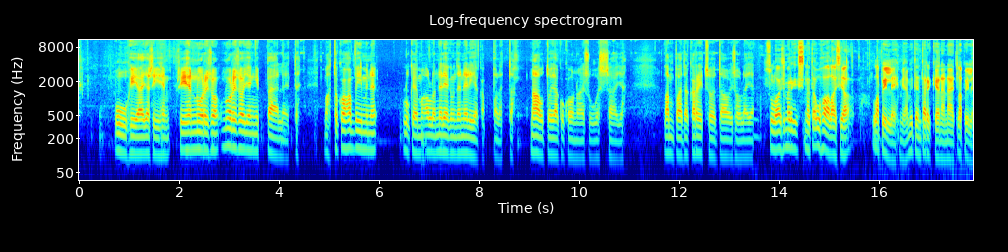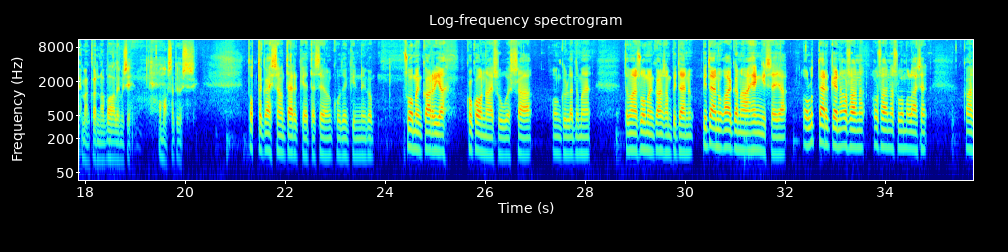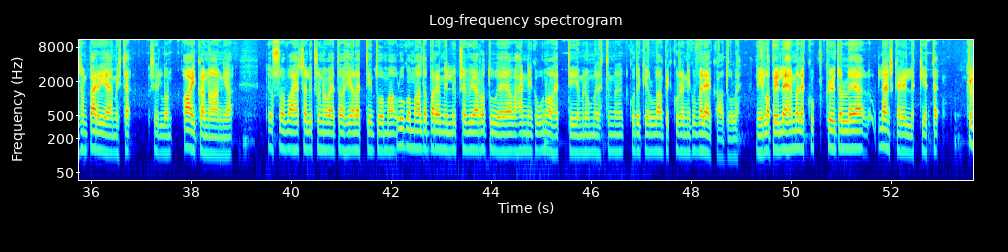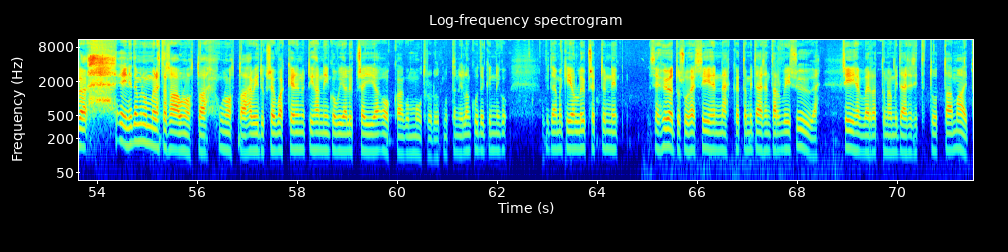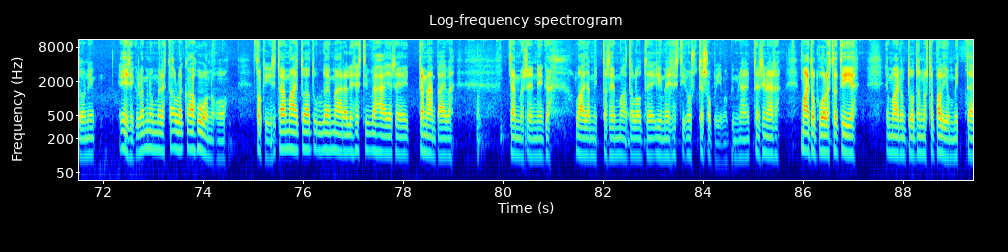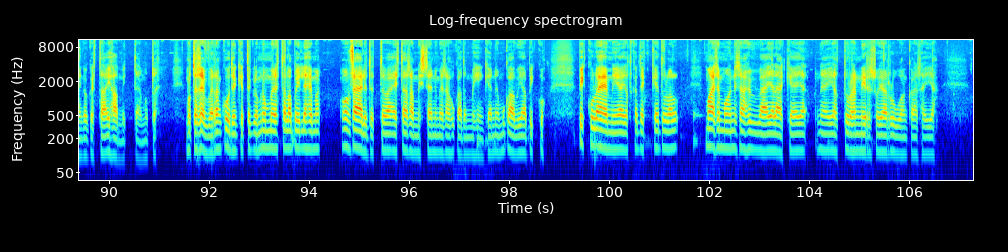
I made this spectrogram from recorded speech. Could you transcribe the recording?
uuhia ja siihen, siihen nuoriso, nuorisojengi päälle, että mahtokohan viimeinen lukema olla 44 kappaletta nautoja kokonaisuudessaan ja lampaita, karitsoita on iso läjä. Sulla on esimerkiksi näitä uhalaisia lapinlehmiä. Miten tärkeänä näet lapinlehmän kannan vaalimisen omassa työssäsi? Totta kai se on tärkeää. Se on kuitenkin niin Suomen karja kokonaisuudessaan on kyllä tämä, tämä Suomen kansan pitänyt, pitänyt aikanaan hengissä ja ollut tärkeänä osana, osana suomalaisen kansan pärjäämistä silloin aikanaan. Ja jossain vaiheessa lypsynavetoihin alettiin tuomaan ulkomailta paremmin lypsäviä rotuja ja vähän niin kuin unohdettiin ja minun mielestä me nyt kuitenkin ollaan pikkusen niin kuin velkaa tuolle niin Lapin lehmälle kuin Kyytölle ja Länskärillekin, että kyllä ei niitä minun mielestä saa unohtaa, unohtaa hävitykseen, vaikkei ne nyt ihan niin kovia lypsäjiä olekaan kuin muut rodut, mutta niillä on kuitenkin niin kuin, mitä mekin on lypsetty, niin se hyötysuhe siihen näkö, että mitä sen tarvii syyä siihen verrattuna, mitä se sitten tuottaa maitoa, niin ei se kyllä minun mielestä ollenkaan huono ole. Toki sitä maitoa tulee määrällisesti vähän ja se ei tämän päivän tämmöiseen niin laajamittaiseen maatalouteen ilmeisesti ole sitten sopivampi. Minä nyt en sinänsä maitopuolesta tiedä ja maidon tuotannosta paljon mitään, enkä oikeastaan ihan mitään, mutta, mutta sen verran kuitenkin, että kyllä minun mielestä Lapin lehmä on säilytettävä, ei sitä saa missään nimessä hukata mihinkään. Ne on mukavia pikku, pikkulehmiä, jotka tekee tuolla maisemoinnissa hyvää jälkeä ja ne ei ole turhan nirsoja ruoan kanssa ja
